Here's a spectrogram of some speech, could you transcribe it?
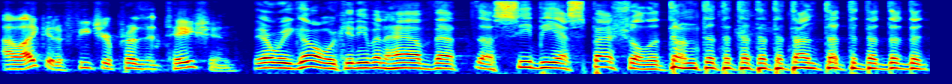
I like it. A feature presentation. there we go we can even have that uh, cbs special the dun, dun, dun, dun, dun, dun, dun, dun, dun, dun, dun.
